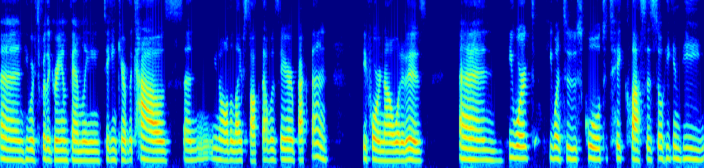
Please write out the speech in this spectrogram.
And he worked for the Graham family, taking care of the cows and, you know, all the livestock that was there back then before now what it is. And he worked, he went to school to take classes so he can be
